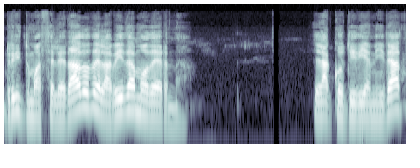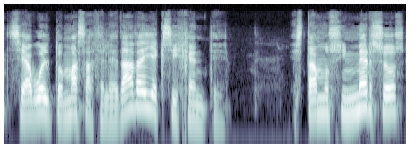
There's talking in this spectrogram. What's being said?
Ritmo acelerado de la vida moderna. La cotidianidad se ha vuelto más acelerada y exigente. Estamos inmersos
